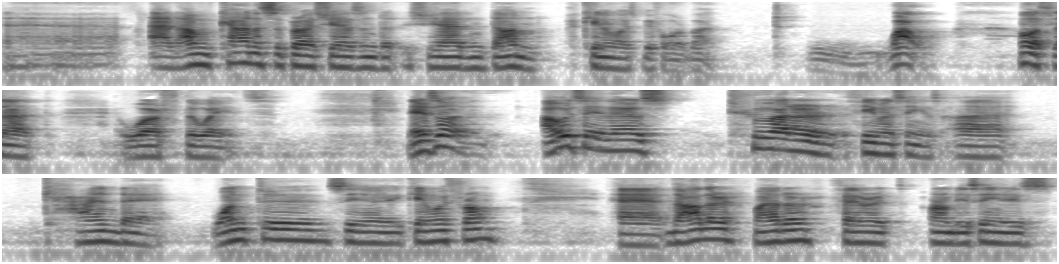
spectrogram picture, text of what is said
Uh, and i'm kind of surprised she hasn't she hadn't done a killing voice before but wow. Was that worth the wait? There's a i would say there's two other female singers I kinda want to see killing voice from. Uh, the other my other favorite R&B singer is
